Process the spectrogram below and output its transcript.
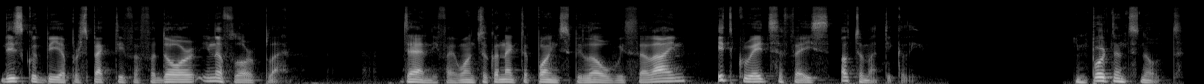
this could be a perspective of a door in a floor plan. Then if I want to connect the points below with a line, it creates a face automatically. Important note,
